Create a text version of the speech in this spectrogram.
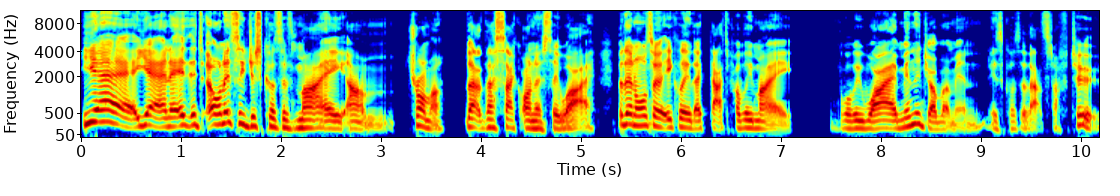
Yeah, yeah. And it, it's honestly just because of my um trauma. That, that's like honestly why. But then also equally, like that's probably my, probably why I'm in the job I'm in is because of that stuff too.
